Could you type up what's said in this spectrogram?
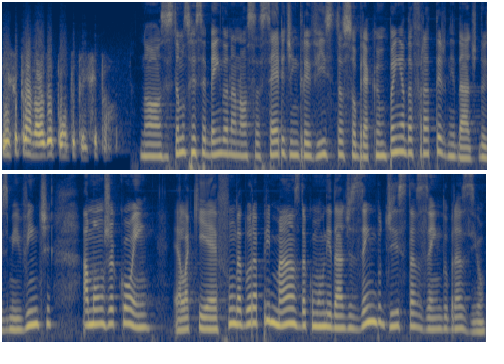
Isso para nós é o ponto principal. Nós estamos recebendo na nossa série de entrevistas sobre a campanha da Fraternidade 2020 a monja Coen, ela que é fundadora primaz da comunidade Zen Budista Zen do Brasil.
